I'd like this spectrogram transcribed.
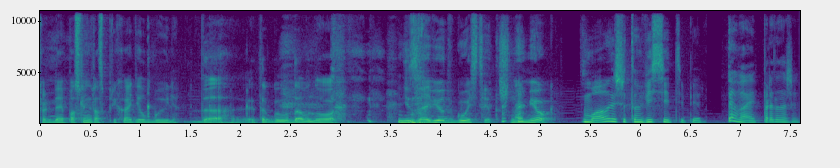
Когда я последний раз приходил, были. Да, это было давно. Не зовет в гости, это ж намек. Мало ли, что там висит теперь. Давай, продолжи.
